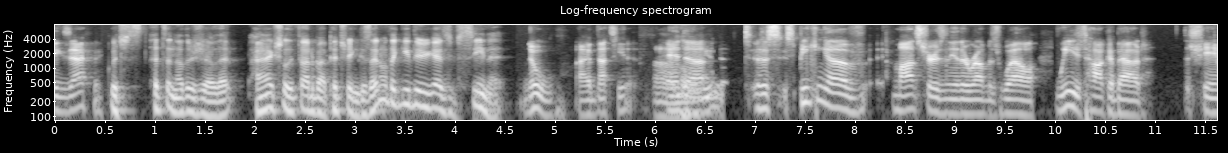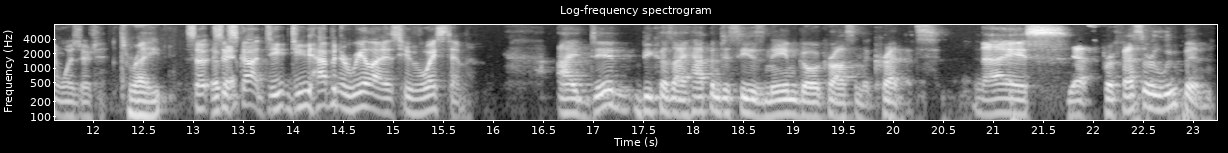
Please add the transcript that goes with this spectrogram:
Exactly. Which that's another show that I actually thought about pitching because I don't think either of you guys have seen it. No, I have not seen it. Um, And, uh, S- Speaking of monsters in the other realm as well, we need to talk about the Shame Wizard. That's right. So, so Scott, do you, do you happen to realize who voiced him? I did because I happened to see his name go across in the credits. Nice. Yes, Professor Lupin.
